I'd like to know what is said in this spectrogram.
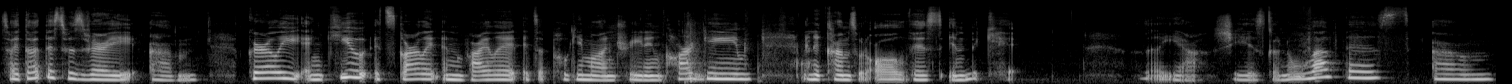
So I thought this was very um, girly and cute. It's Scarlet and Violet. It's a Pokemon trade-in card game. And it comes with all this in the kit. So yeah, she is to love this. Um,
